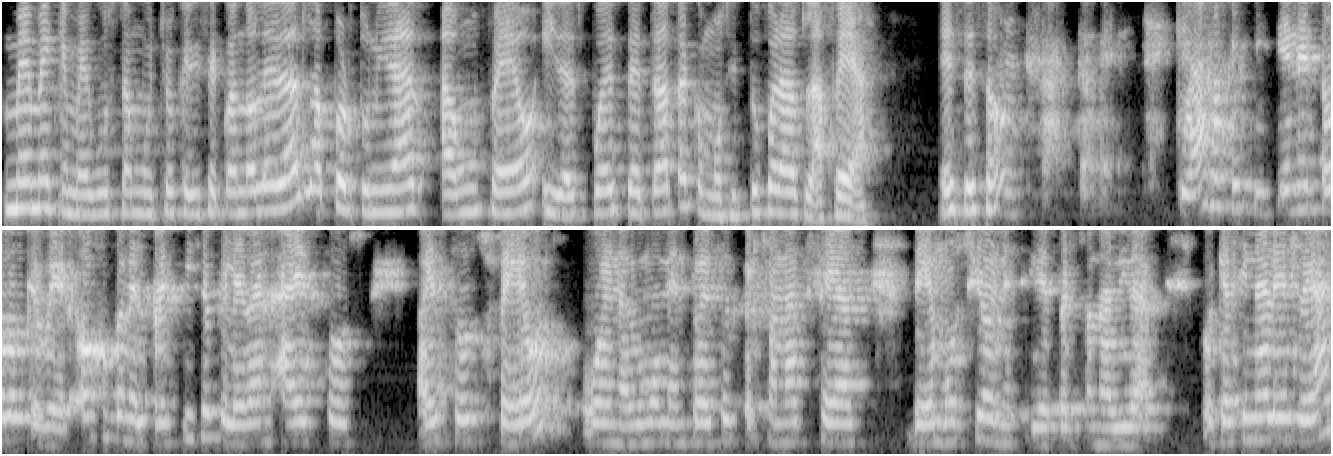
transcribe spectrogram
meme que me gusta mucho que dice, cuando le das la oportunidad a un feo y después te trata como si tú fueras la fea. ¿Es eso? Exactamente. Claro que sí, tiene todo que ver. Ojo con el prestigio que le dan a esos, a esos feos o en algún momento a esas personas feas de emociones y de personalidad, porque al final es real.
